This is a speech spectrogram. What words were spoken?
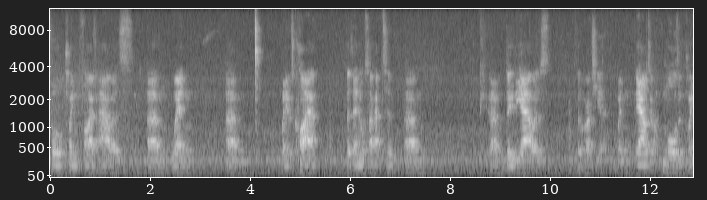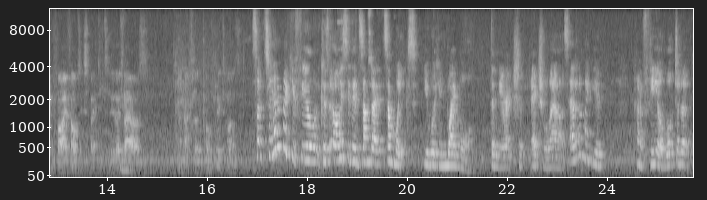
for 0.5 hours um, when um, when it was quiet, but then also had to um, um, do the hours that were actually uh, when the hours were more than 0.5. I was expected to do those Yeah. hours, and that's where the conflict was. So, so how did it make you feel? Because obviously, then some day, some weeks you're working way more than your actual actual hours. How did it make you kind of feel? What did it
